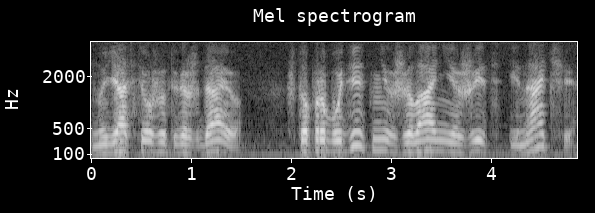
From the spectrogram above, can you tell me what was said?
Но я все же утверждаю, что пробудить в них желание жить иначе,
